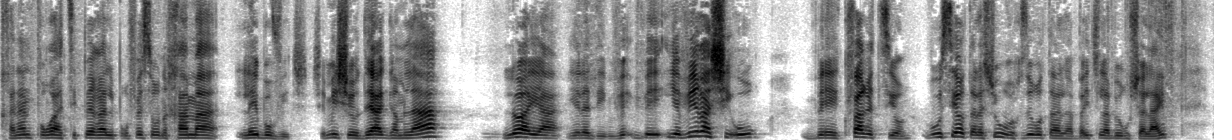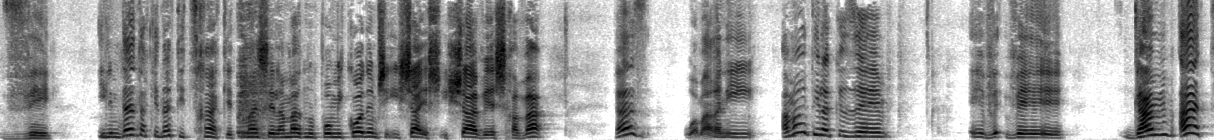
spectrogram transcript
חנן פורת סיפר על פרופסור נחמה ליבוביץ', שמי שיודע גם לה לא היה ילדים, והיא העבירה שיעור בכפר עציון, והוא הסיע אותה לשיעור והחזיר אותה לבית שלה בירושלים, והיא לימדה את עקדת יצחק, את מה שלמדנו פה מקודם, שאישה יש אישה ויש חווה, ואז הוא אמר, אני אמרתי לה כזה, אה, וגם את,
